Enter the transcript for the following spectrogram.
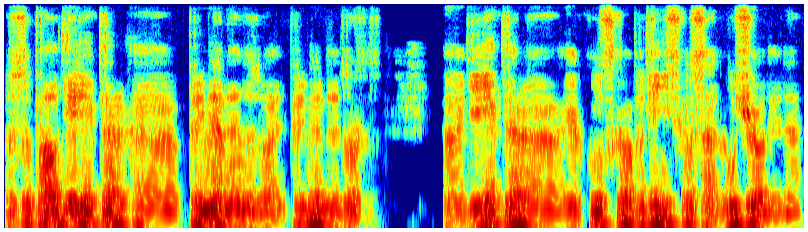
Выступал директор, э, примерное название, примерная должность, э, директор э, Иркутского ботанического сада, ученый, да.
